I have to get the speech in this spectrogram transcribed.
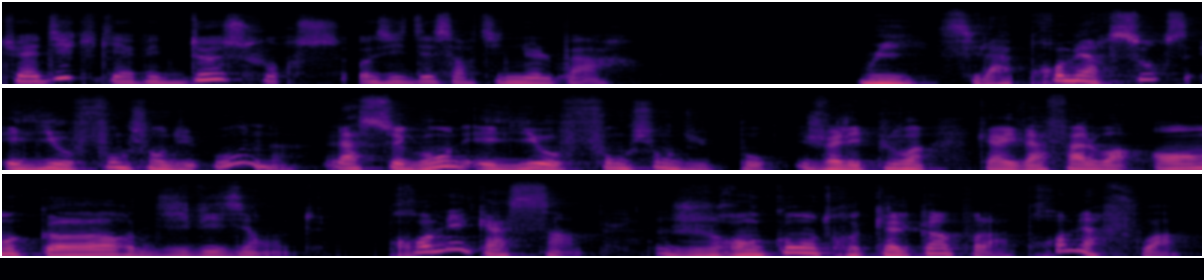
Tu as dit qu'il y avait deux sources aux idées sorties de nulle part. Oui, si la première source est liée aux fonctions du un, la seconde est liée aux fonctions du pot. Je vais aller plus loin, car il va falloir encore diviser en deux. Premier cas simple, je rencontre quelqu'un pour la première fois,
